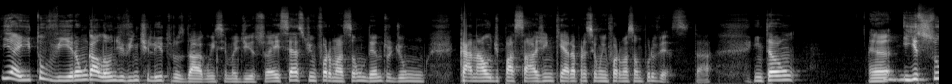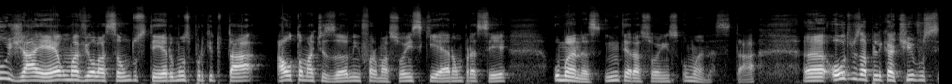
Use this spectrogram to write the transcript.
e aí tu vira um galão de 20 litros d'água em cima disso. É excesso de informação dentro de um canal de passagem que era para ser uma informação por vez, tá? Então, uh, isso já é uma violação dos termos, porque tu tá automatizando informações que eram para ser humanas, interações humanas, tá? Uh, outros aplicativos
